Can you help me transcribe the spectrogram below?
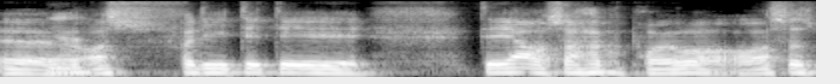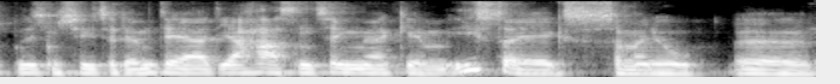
Øh, ja. Også fordi det, det, det jeg jo så har kunne prøve og også ligesom sige til dem, det er, at jeg har sådan en ting med at gemme easter eggs, som man jo øh,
